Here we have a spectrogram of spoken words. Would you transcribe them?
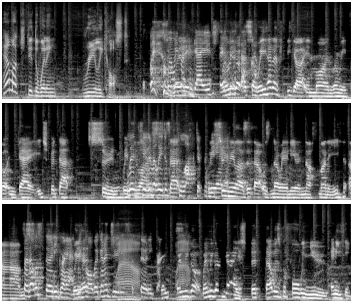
how much did the wedding really cost? when we got engaged. when we got, so we had a figure in mind when we got engaged, but that soon we legitimately just that plucked it from we the soon air. realized that that was nowhere near enough money. Um, So that was 30 grand. We We, had- thought we're going to do Wow. this for 30 grand. when we got when we got engaged, that that was before we knew anything.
